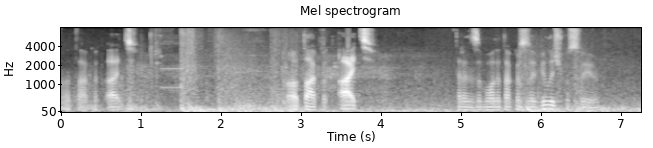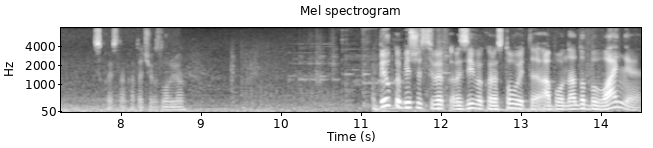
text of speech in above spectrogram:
Отак от, ать. Отак от, ать. Треба не забувати також за білочку свою. З когось на каточок зловлю. Білку більшості разів використовуєте або на добивання,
